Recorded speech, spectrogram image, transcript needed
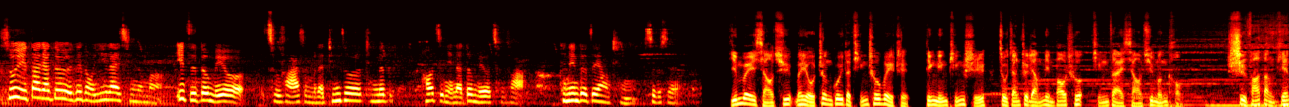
所以大家都有这种依赖性的嘛，一直都没有处罚什么的，停车停的。好几年了都没有处罚，肯定都这样停，是不是？因为小区没有正规的停车位置，丁玲平时就将这辆面包车停在小区门口。事发当天，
